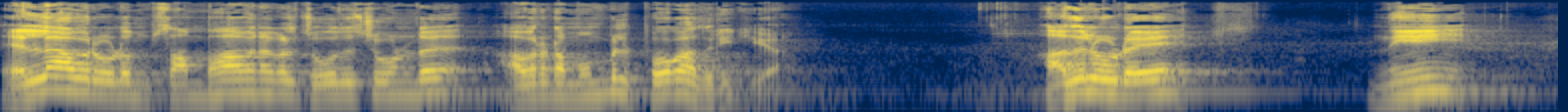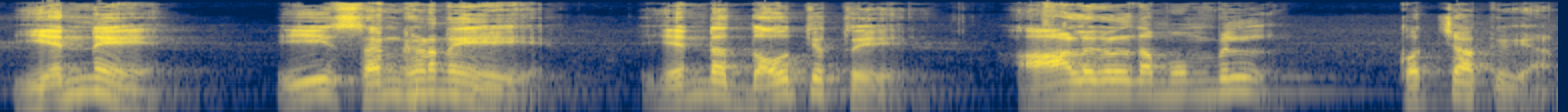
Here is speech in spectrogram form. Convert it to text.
എല്ലാവരോടും സംഭാവനകൾ ചോദിച്ചുകൊണ്ട് അവരുടെ മുമ്പിൽ പോകാതിരിക്കുക. അതിലൂടെ നീ എന്നെ ഈ സംഘടനയെ എന്റെ ദൗത്യത്തെ ആളുകളുടെ മുമ്പിൽ കൊച്ചാക്കുകയാണ്.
